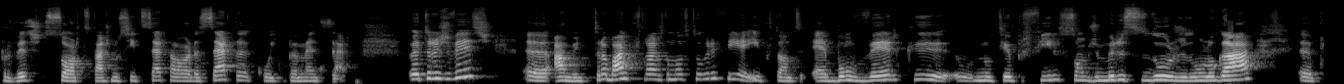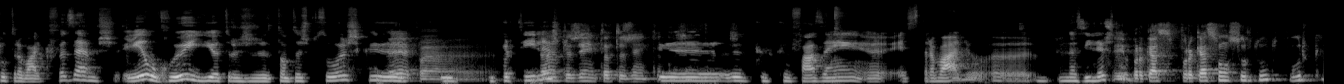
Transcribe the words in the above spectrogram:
por vezes, de sorte. Estás no sítio certo, à hora certa, com o equipamento certo. Outras vezes uh, há muito trabalho por trás de uma fotografia e, portanto, é bom ver que no teu perfil somos merecedores de um lugar uh, pelo trabalho que fazemos. Eu, Rui e outras tantas pessoas que, Epa, que partilhas. Tanta gente, tanta gente. Tanta que, gente. que, que, fazem uh, esse trabalho nas ilhas todas. Por acaso, por acaso são sobretudo porque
